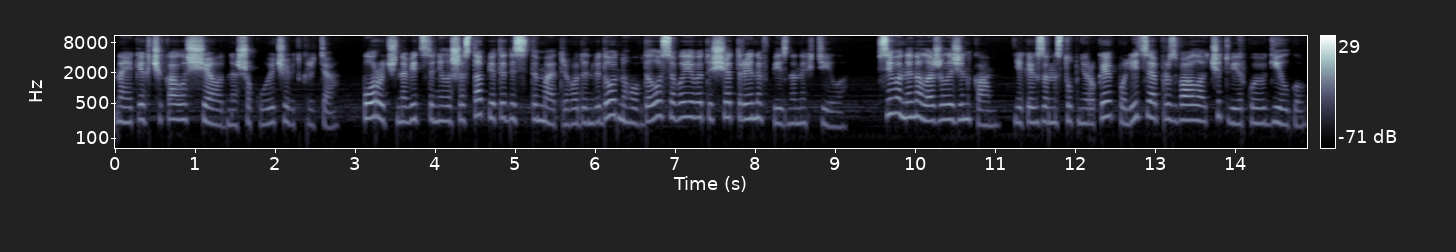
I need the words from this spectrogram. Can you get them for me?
на яких чекало ще одне шокуюче відкриття. Поруч, на відстані лише 150 метрів один від одного, вдалося виявити ще три невпізнаних тіла. Всі вони належали жінкам, яких за наступні роки поліція прозвала четвіркою Гілго.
